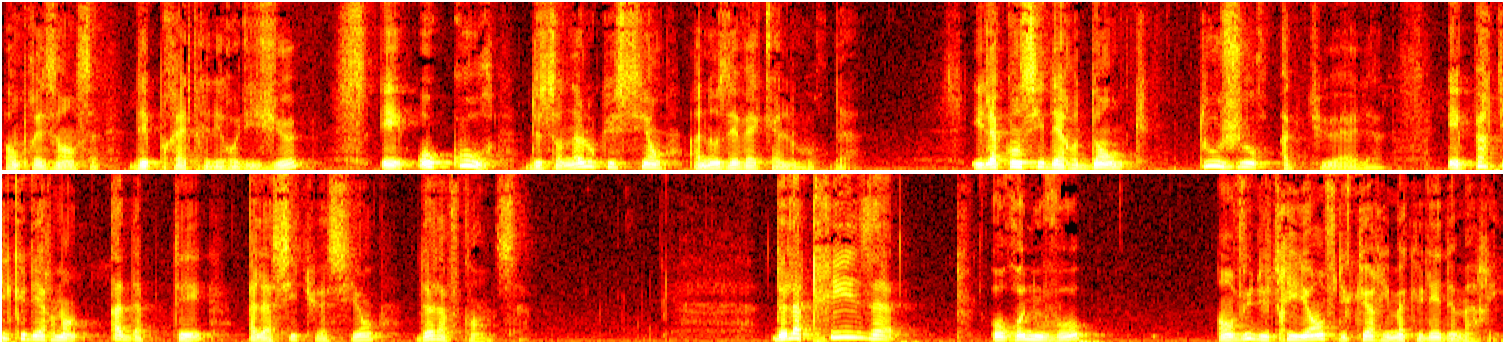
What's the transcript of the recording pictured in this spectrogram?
en présence des prêtres et des religieux, et au cours de son allocution à nos évêques à Lourdes. Il la considère donc toujours actuelle et particulièrement adaptée à la situation de la France. De la crise au renouveau en vue du triomphe du cœur immaculé de Marie.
